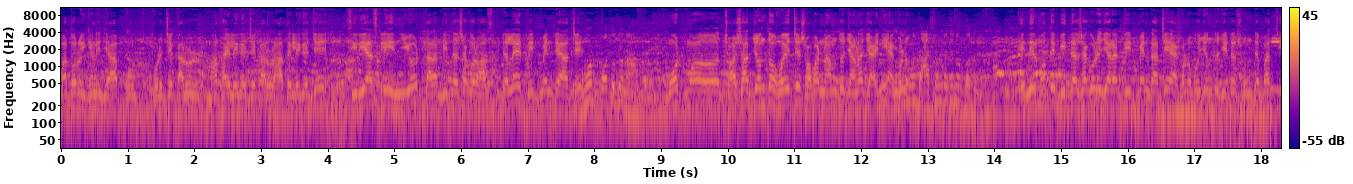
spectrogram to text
পাথর ওইখানে যা পড়- পড়েছে কারুর মাথায় লেগেছে কারুর হাতে লেগেছে সিরিয়াসলি ইনজিওর্ড তারা বিদ্যাসাগর হসপিটালে ট্রিটমেন্টে আছে। মোট কতজন মোট ছ সাতজন তো হয়েছে সবার নাম তো জানা যায়নি এখনও আশঙ্কাজনক কতজন? এদের মধ্যে বিদ্যাসাগরে যারা ট্রিটমেন্ট আছে এখনও পর্যন্ত যেটা শুনতে পাচ্ছি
